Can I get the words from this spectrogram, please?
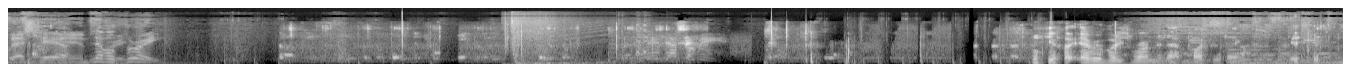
Vest here. Level three. Save that for me. Everybody's running that fucking thing.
